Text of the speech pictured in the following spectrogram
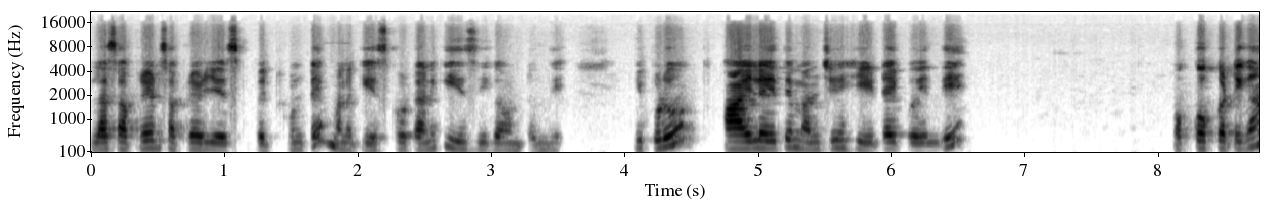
ఇలా సపరేట్ సపరేట్ చేసి పెట్టుకుంటే మనకి వేసుకోవటానికి ఈజీగా ఉంటుంది. ఇప్పుడు ఆయిల్ అయితే మంచిగా హీట్ అయిపోయింది. ఒక్కొక్కటిగా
